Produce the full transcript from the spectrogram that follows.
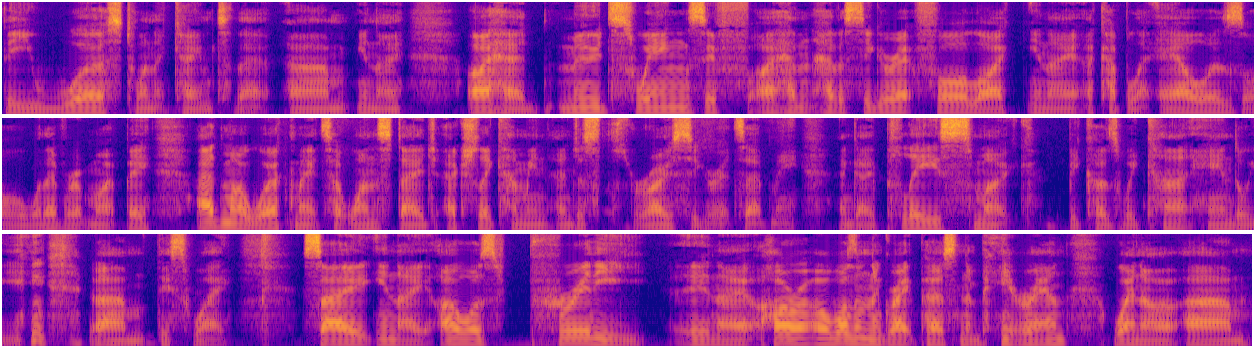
the worst when it came to that. Um, you know, I had mood swings if I hadn't had a cigarette for like, you know, a couple of hours or whatever it might be. I had my workmates at one stage actually come in and just throw cigarettes at me and go, please smoke because we can't handle you um, this way. So, you know, I was pretty you know, horror. I wasn't a great person to be around when I um,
